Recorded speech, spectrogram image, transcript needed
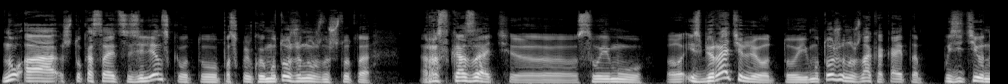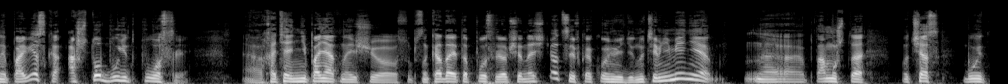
Ну, а что касается Зеленского, то поскольку ему тоже нужно что-то рассказать э, своему э, избирателю, то ему тоже нужна какая-то позитивная повестка, а что будет после. Хотя непонятно еще, собственно, когда это после вообще начнется и в каком виде, но тем не менее, потому что вот сейчас будет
